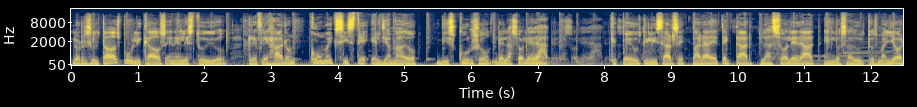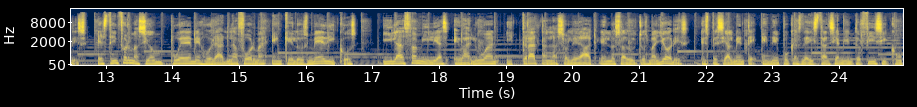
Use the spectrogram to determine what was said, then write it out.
Los resultados publicados en el estudio reflejaron cómo existe el llamado discurso de la soledad, que puede utilizarse para detectar la soledad en los adultos mayores. Esta información puede mejorar la forma en que los médicos y las familias evalúan y tratan la soledad en los adultos mayores, especialmente en épocas de distanciamiento físico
